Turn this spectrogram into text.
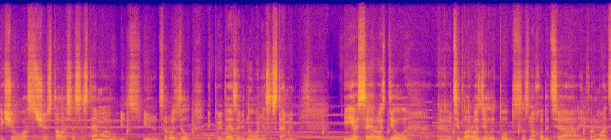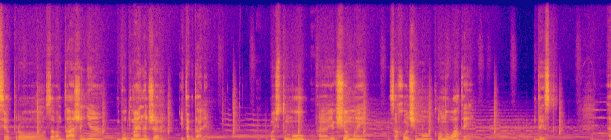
Якщо у вас щось сталося з системою, це розділ відповідає за відновлення системи. І ось цей розділ, е, оці два розділи, тут знаходиться інформація про завантаження, boot менеджер і так далі. Ось тому, е, якщо ми захочемо клонувати диск, е,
